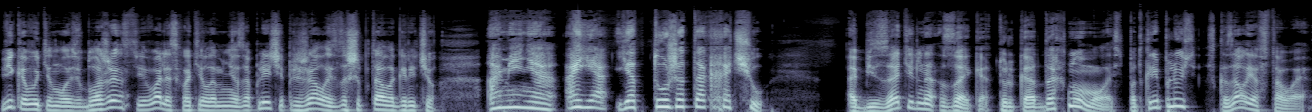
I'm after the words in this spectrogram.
Вика вытянулась в блаженстве, Валя схватила меня за плечи, прижалась, зашептала горячо. «А меня? А я? Я тоже так хочу!» «Обязательно, зайка, только отдохну, малость, подкреплюсь», — сказал я, вставая.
